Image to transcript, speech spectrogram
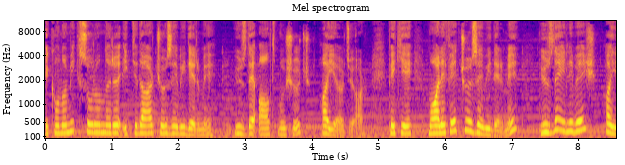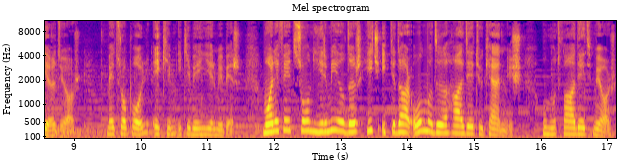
Ekonomik sorunları iktidar çözebilir mi? %63 hayır diyor. Peki muhalefet çözebilir mi? %55 hayır diyor. Metropol Ekim 2021. Muhalefet son 20 yıldır hiç iktidar olmadığı halde tükenmiş. Umut vaat etmiyor.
